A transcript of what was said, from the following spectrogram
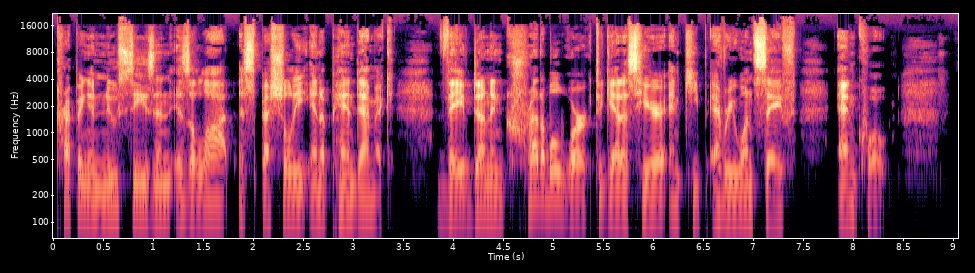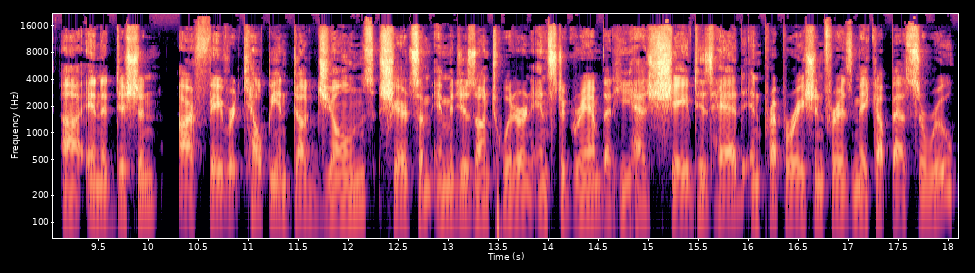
prepping a new season is a lot, especially in a pandemic. They've done incredible work to get us here and keep everyone safe. End quote. Uh, in addition, our favorite Kelpien Doug Jones shared some images on Twitter and Instagram that he has shaved his head in preparation for his makeup as Saru.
